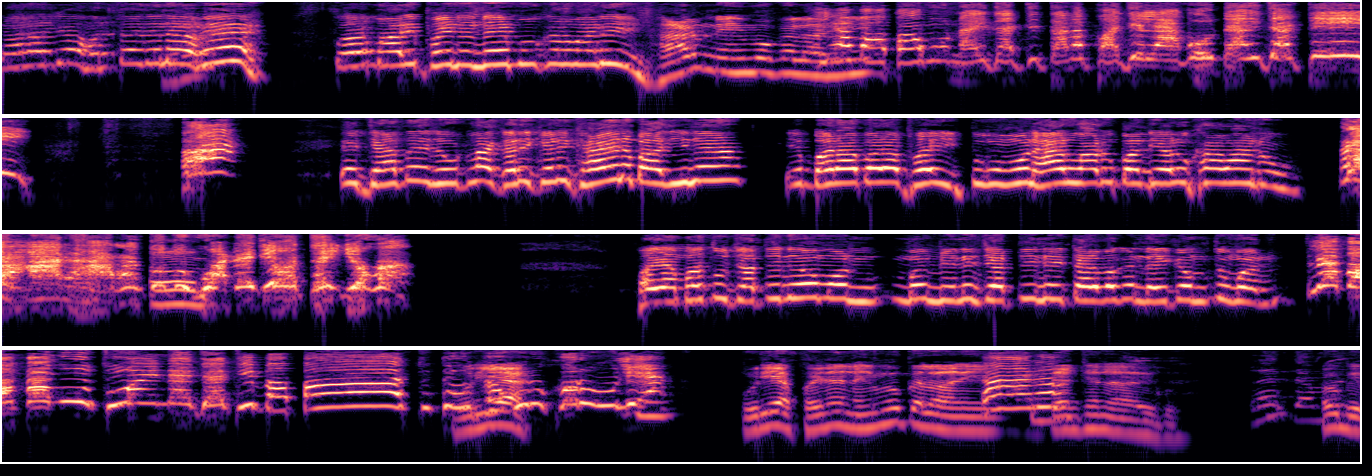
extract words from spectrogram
તારા જો હત્તા જન આવે. તોય મારી ફઈને નહીં મોકલવાની. સારું નહીં મોકલવાની. બાપા હું નહીં જતી તારા પગે લાગુ નહીં જતી. હા? એ જાતે રોટલા ઘડી ઘડી ખાય ને બાજીના. એ બરાબર ભાઈ ફઈ તું ઊન હારું હારું બંધેલું ખાવાનું. અરે હાર હાર તો તું ગોડે થઈ ગયો હા. ભાઈ એમાં તું જતી નહીં મન મને જતી નહીં તાર વગર નહીં ગમતું મન. લે બાપા હું જોઈ ન જતી બાપા. તું તો. કરું લે. ભૂરિયા ફઈને નહીં મોકલવાની. હા. ટેન્શન ના લેતું. ઓકે.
